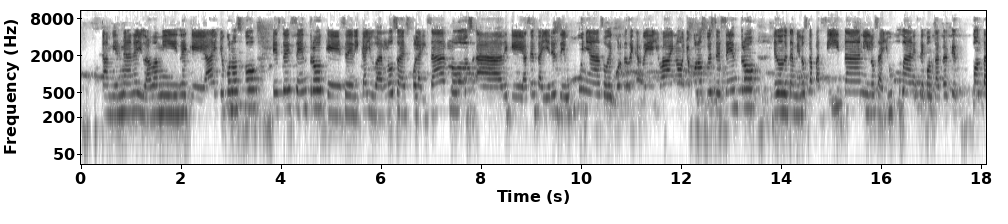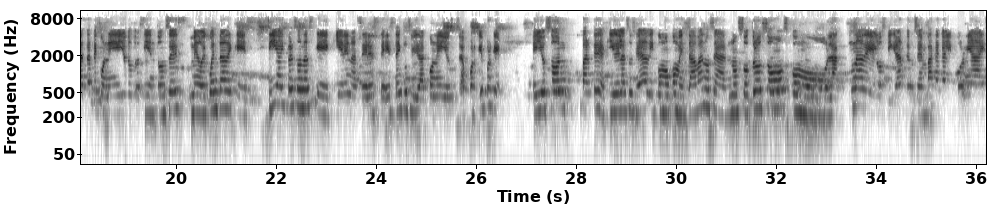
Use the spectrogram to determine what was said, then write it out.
también me han ayudado a mí de que, ay, yo conozco este centro que se dedica a ayudarlos a escolarizarlos, a de que hacen talleres de uñas o de cortes de cabello. Ay, no, yo conozco este centro en donde también los capacitan y los ayudan, este, contáctate, contáctate con ellos, así. Entonces me doy cuenta de que sí hay personas que quieren hacer este, esta inclusividad con ellos. O sea, ¿por qué? Porque ellos son parte de aquí de la sociedad y como comentaban, o sea, nosotros somos como la cuna de los migrantes, o sea, en Baja California hay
